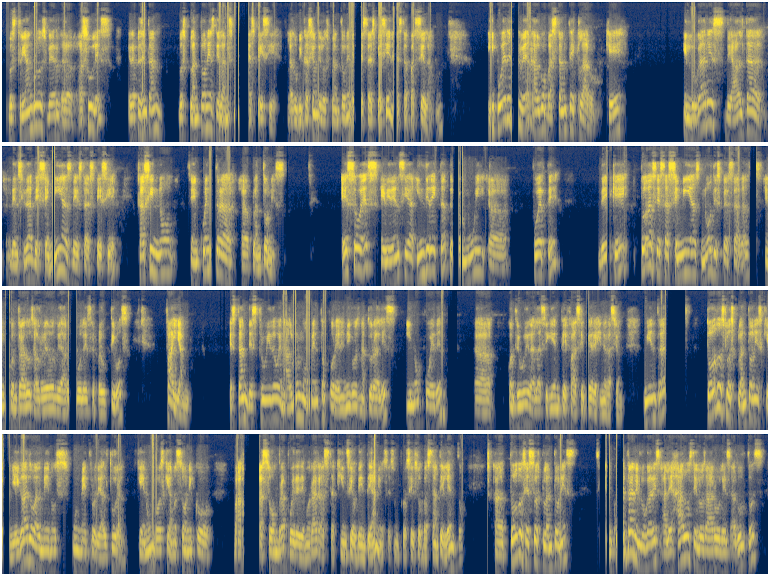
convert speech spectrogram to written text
Los triángulos eh, azules representan los plantones de la misma especie, la ubicación de los plantones de esta especie en esta parcela. Y pueden ver algo bastante claro, que en lugares de alta densidad de semillas de esta especie, casi no se encuentra uh, plantones. Eso es evidencia indirecta, pero muy uh, fuerte, de que todas esas semillas no dispersadas encontradas alrededor de árboles reproductivos fallan, están destruidos en algún momento por enemigos naturales y no pueden uh, contribuir a la siguiente fase de regeneración. Mientras todos los plantones que han llegado al menos un metro de altura, que en un bosque amazónico bajo la sombra puede demorar hasta 15 o 20 años, es un proceso bastante lento. Uh, todos estos plantones encuentran en lugares alejados de los árboles adultos,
